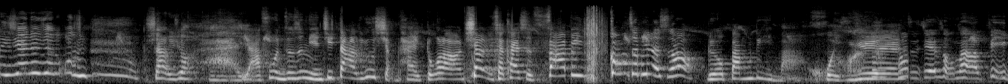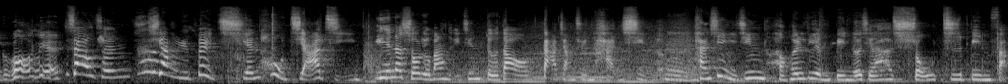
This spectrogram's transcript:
你现在就这样。”项羽就：“哎，亚父，你真是年纪大了，又想太多了。”项羽才开始发兵攻这边的时候，刘邦立马毁约，直接从他的屁股后面，造成项羽被前后夹击。因为那时候刘邦已经得到大将军韩信了，嗯、韩信已经很会练兵，而且他熟知兵法。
